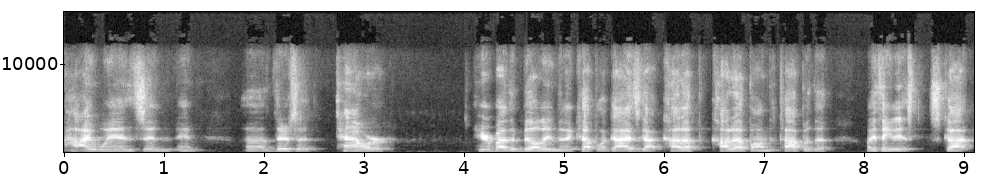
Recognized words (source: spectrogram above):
high winds. And, and uh, there's a tower here by the building that a couple of guys got caught up caught up on the top of the what do you think it is scott?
